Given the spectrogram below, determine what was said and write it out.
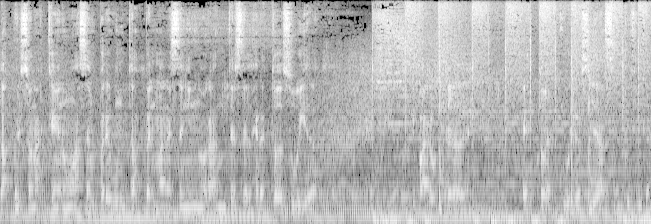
Las personas que no hacen preguntas permanecen ignorantes del resto de su vida para ustedes, esto es curiosidad científica.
